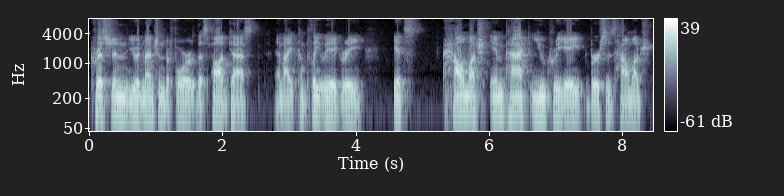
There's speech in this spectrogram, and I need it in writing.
Christian, you had mentioned before this podcast, and I completely agree. It's how much impact you create versus how much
